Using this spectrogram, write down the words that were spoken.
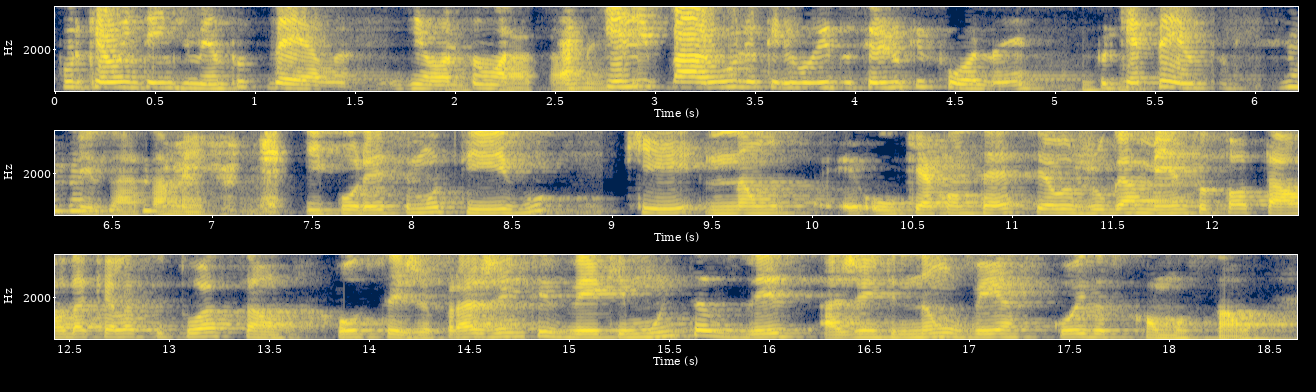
porque é o entendimento dela em relação àquele barulho, aquele ruído, seja o que for, né? Porque é dentro. Exatamente. E por esse motivo, que não o que acontece é o julgamento total daquela situação. Ou seja, para a gente ver que muitas vezes a gente não vê as coisas como são.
